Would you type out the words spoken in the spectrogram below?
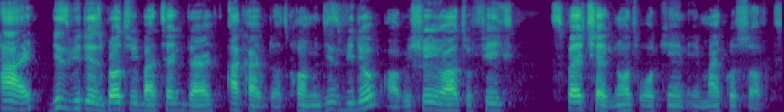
Hi, this video is brought to you by TechDirectArchive.com. In this video, I'll be showing you how to fix spell check not working in Microsoft.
